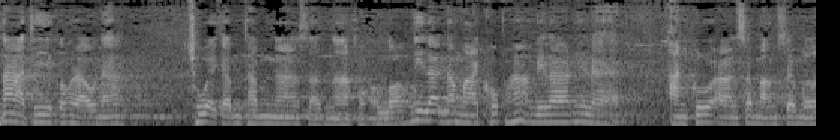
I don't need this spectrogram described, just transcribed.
หน้าที่ของเรานะ ช่วยกันทำงานศาสนาของอัลลอฮ์นี่แหละนมายครบห้าเวลานี่แหละ อ่านกุรอานสม่ำเสมอ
